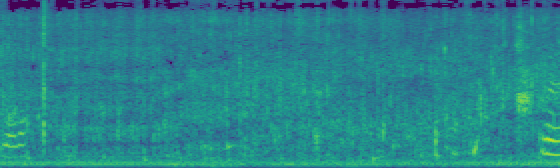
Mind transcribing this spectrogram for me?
Brother. Yahoo!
